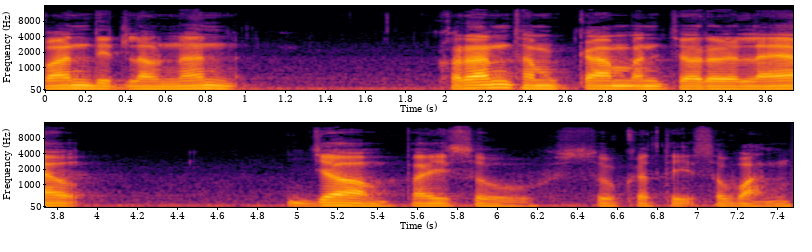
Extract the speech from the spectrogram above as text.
บัณฑิตเหล่านั้น ครั้นทำกรรมอันเจริญแล้ว ย่อมไปสู่สุคติสวรรค์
